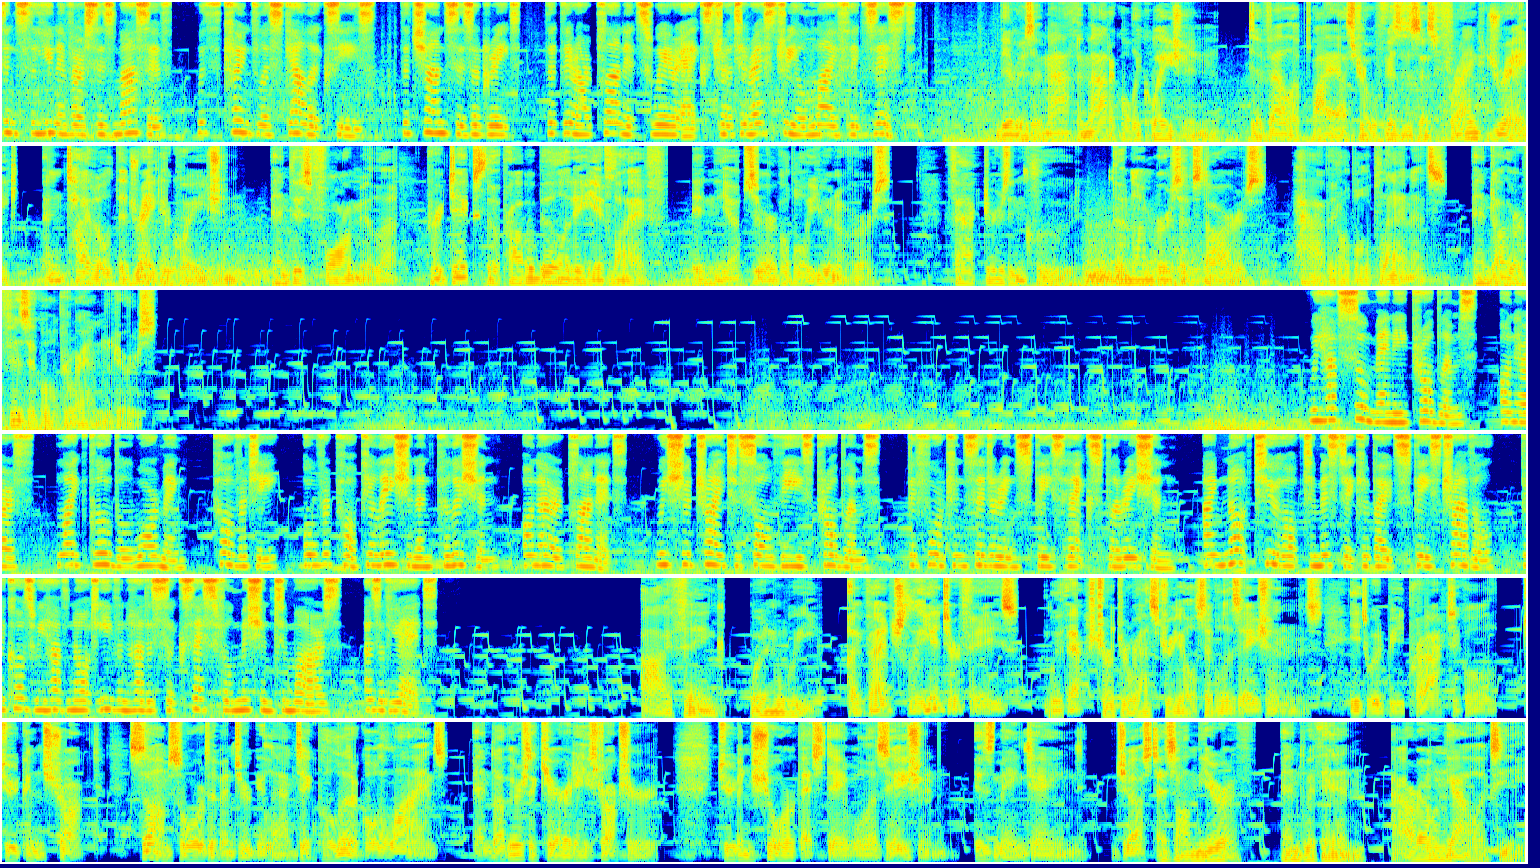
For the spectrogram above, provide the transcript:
Since the universe is massive, with countless galaxies, the chances are great that there are planets where extraterrestrial life exists. There is a mathematical equation developed by astrophysicist Frank Drake entitled the Drake equation, and this formula predicts the probability of life in the observable universe. Factors include the numbers of stars, habitable planets, and other physical parameters. We have so many problems on Earth, like global warming, poverty, overpopulation, and pollution on our planet. We should try to solve these problems before considering space exploration. I'm not too optimistic about space travel because we have not even had a successful mission to Mars as of yet. I think when we eventually interface with extraterrestrial civilizations, it would be practical to construct some sort of intergalactic political alliance and other security structure to ensure that stabilization is maintained, just as on the Earth and within our own galaxy.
